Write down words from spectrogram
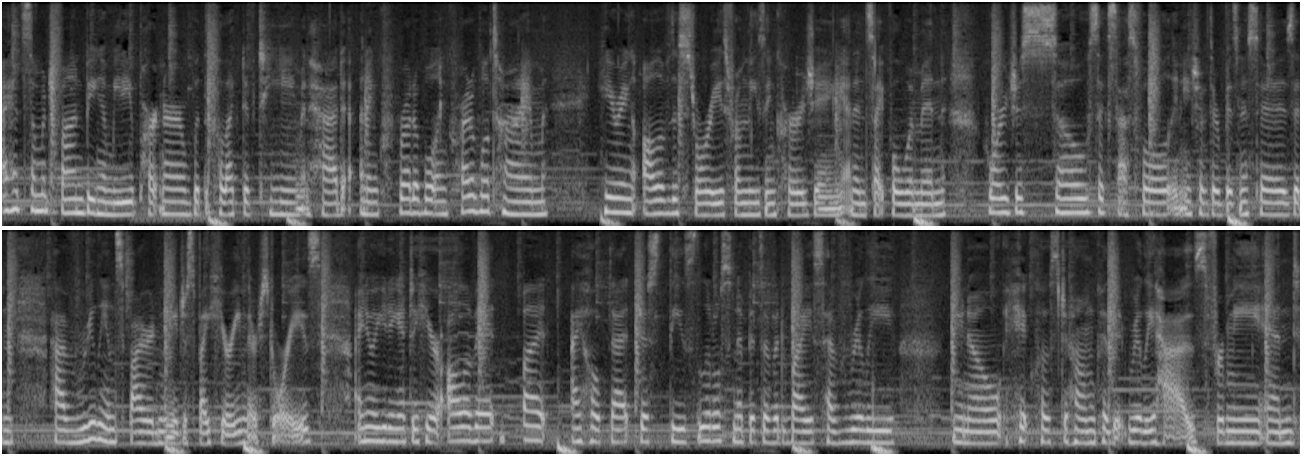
I had so much fun being a media partner with the collective team and had an incredible, incredible time hearing all of the stories from these encouraging and insightful women who are just so successful in each of their businesses and have really inspired me just by hearing their stories. I know you didn't get to hear all of it, but I hope that just these little snippets of advice have really you know, hit close to home because it really has for me. And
